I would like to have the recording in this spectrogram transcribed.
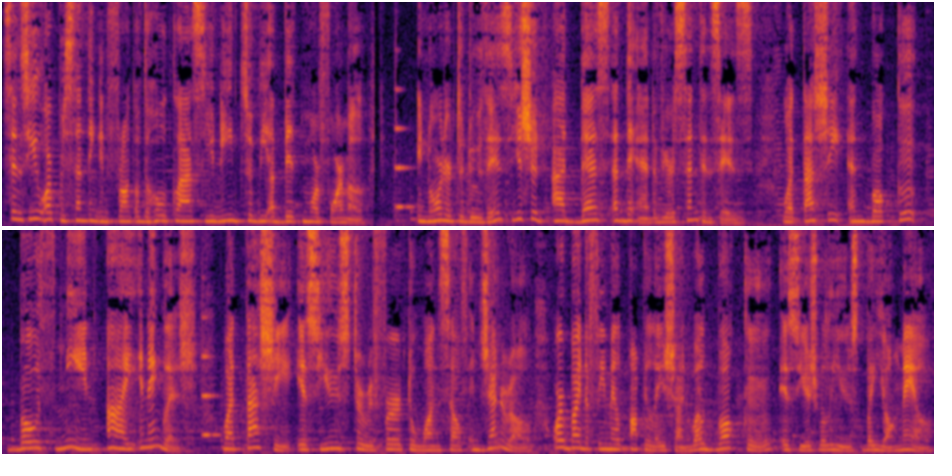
Since you are presenting in front of the whole class, you need to be a bit more formal. In order to do this, you should add des at the end of your sentences. Watashi and boku both mean I in English. Watashi is used to refer to oneself in general or by the female population, while boku is usually used by young male.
